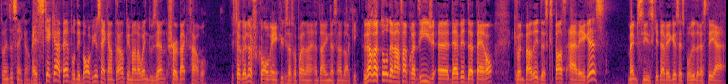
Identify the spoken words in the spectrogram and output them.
90-50. Ben, si quelqu'un appelle pour des bons vieux 50-30 puis m'en envoie une douzaine, Sherback s'en va. Ce gars-là, je suis convaincu que ça ne sera pas dans, dans la Ligue nationale de hockey. Le retour de l'enfant prodige, euh, David Perron, qui va nous parler de ce qui se passe à Vegas, même si ce qui est à Vegas est supposé de rester à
